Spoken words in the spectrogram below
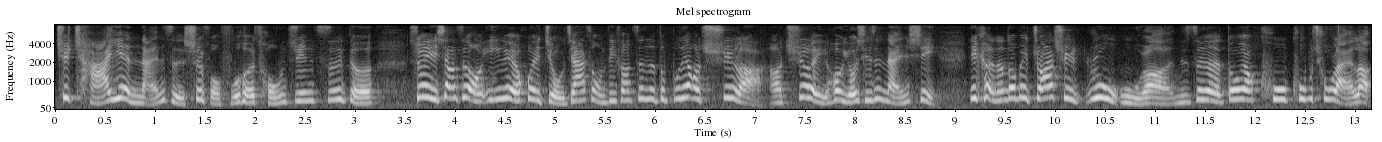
去查验男子是否符合从军资格。所以像这种音乐会、酒家这种地方，真的都不要去了啊！去了以后，尤其是男性，你可能都被抓去入伍了，你这个都要哭哭不出来了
